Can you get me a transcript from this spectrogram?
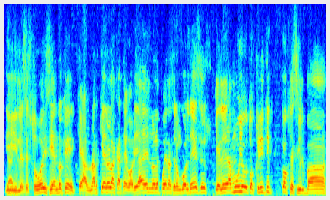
Y les estuvo diciendo que, que, a un arquero de la categoría de él no le pueden hacer un gol de esos, que él era muy autocrítico, que Silva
